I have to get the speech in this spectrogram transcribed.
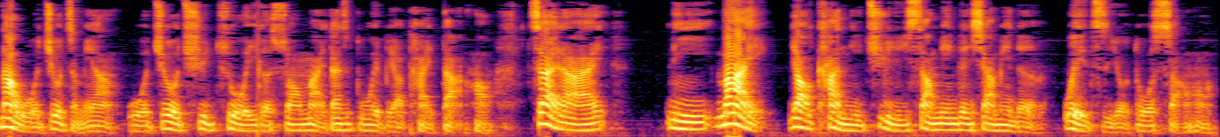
那我就怎么样？我就去做一个双卖，但是部位不要太大，哈。再来。你卖要看你距离上面跟下面的位置有多少哈。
